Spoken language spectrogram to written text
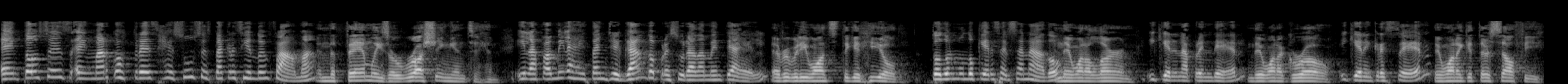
Entonces en Marcos 3 Jesús está creciendo en fama and the families are rushing into him. y las familias están llegando apresuradamente a él. Everybody wants to get healed, Todo el mundo quiere ser sanado and they want to learn, y quieren aprender and they want to grow. y quieren crecer They want to get their selfie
